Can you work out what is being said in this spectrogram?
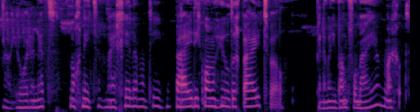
Nou, je hoorde net nog niet mij gillen, want die bij die kwam heel dichtbij. Terwijl, ik ben helemaal niet bang voor bijen, maar goed.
